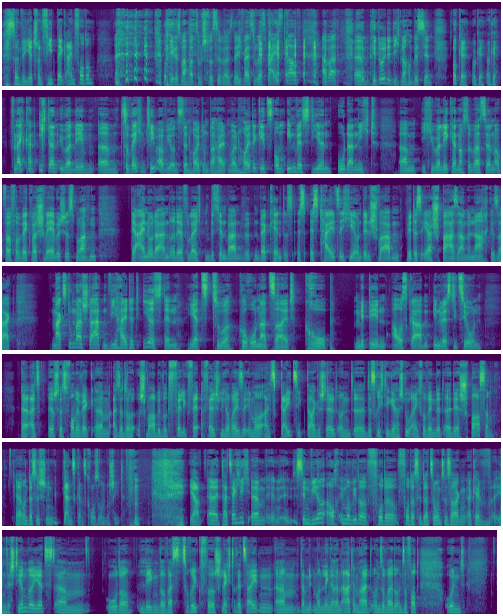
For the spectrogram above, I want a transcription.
Sollen wir jetzt schon Feedback einfordern? okay, das machen wir zum Schluss, Sebastian. Ich weiß, du bist heiß drauf, aber ähm, gedulde dich noch ein bisschen. Okay, okay, okay. Vielleicht kann ich dann übernehmen, ähm, zu welchem Thema wir uns denn heute unterhalten wollen. Heute geht's um investieren oder nicht ähm, ich überlege ja noch, Sebastian, ob wir vorweg was Schwäbisches machen. Der eine oder andere, der vielleicht ein bisschen Baden-Württemberg kennt, es, es, es teilt sich hier und den Schwaben wird es eher sparsame nachgesagt. Magst du mal starten? Wie haltet ihr es denn jetzt zur Corona-Zeit grob mit den Ausgaben, Investitionen? Äh, als erstes vorneweg, ähm, also der Schwabe wird völlig fälschlicherweise immer als geizig dargestellt und äh, das Richtige hast du eigentlich verwendet, äh, der ist sparsam. Ja, und das ist ein ganz, ganz großer Unterschied. ja, äh, tatsächlich ähm, sind wir auch immer wieder vor der, vor der Situation zu sagen, okay, investieren wir jetzt ähm, oder legen wir was zurück für schlechtere Zeiten, ähm, damit man längeren Atem hat und so weiter und so fort. Und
